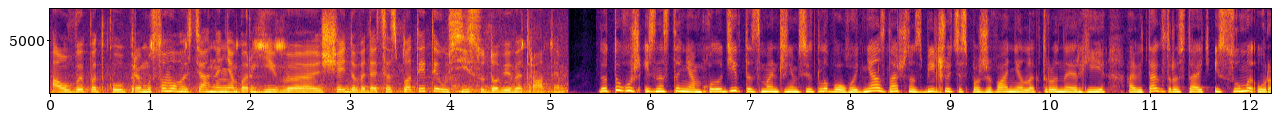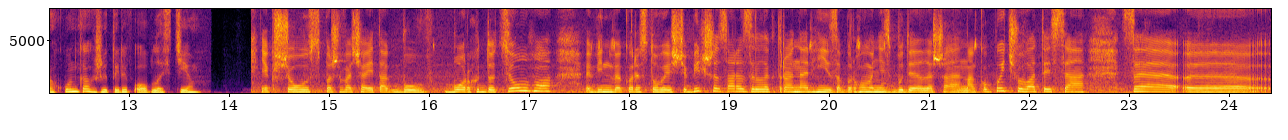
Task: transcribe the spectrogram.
А у випадку примусового стягнення боргів е, ще й доведеться сплатити усі судові витрати. До того ж, із настанням холодів та зменшенням світлового дня значно збільшується споживання електроенергії, а відтак зростають і суми у рахунках жителів області. Якщо у споживача і так був борг до цього, він використовує ще більше зараз електроенергії, заборгованість буде лише накопичуватися. Це е,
